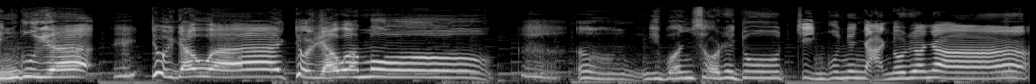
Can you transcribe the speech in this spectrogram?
친구야, 돌아와, 돌아와, 뭐. 음, 이번 설에도 친구는 안 오려나?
